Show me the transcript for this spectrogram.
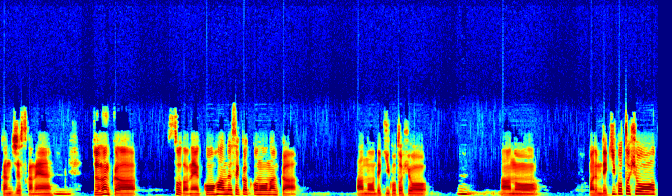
感じですかね。うん、じゃあなんか、そうだね、後半でせっかくこのなんか、あの、出来事表、うん、あの、まあでも出来事表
